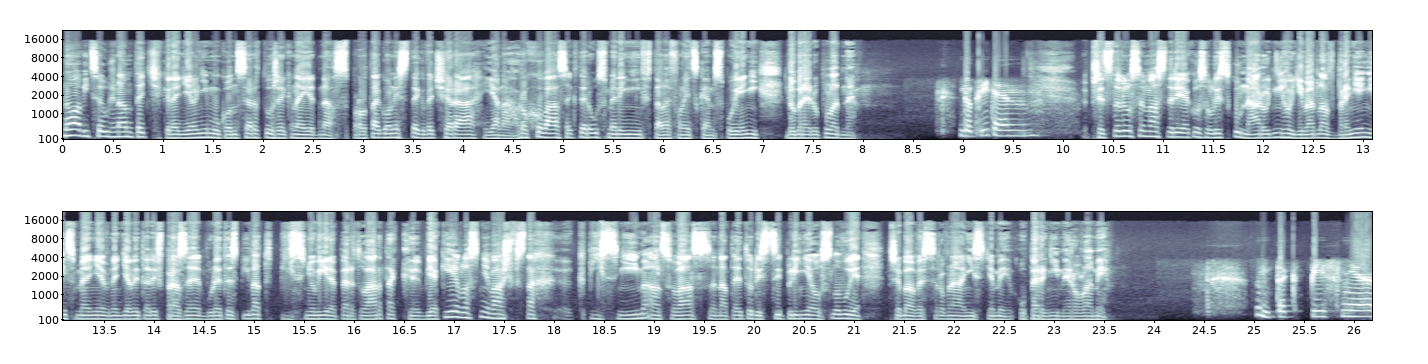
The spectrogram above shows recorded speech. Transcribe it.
No a více už nám teď k nedělnímu koncertu řekne jedna z protagonistek večera, Jana Hrochová, se kterou jsme nyní v telefonickém spojení. Dobré dopoledne. Dobrý den. Představil jsem vás tedy jako solistku Národního divadla v Brně, nicméně v neděli tady v Praze budete zpívat písňový repertoár, tak jaký je vlastně váš vztah k písním a co vás na této disciplíně oslovuje, třeba ve srovnání s těmi operními rolemi? Tak písně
